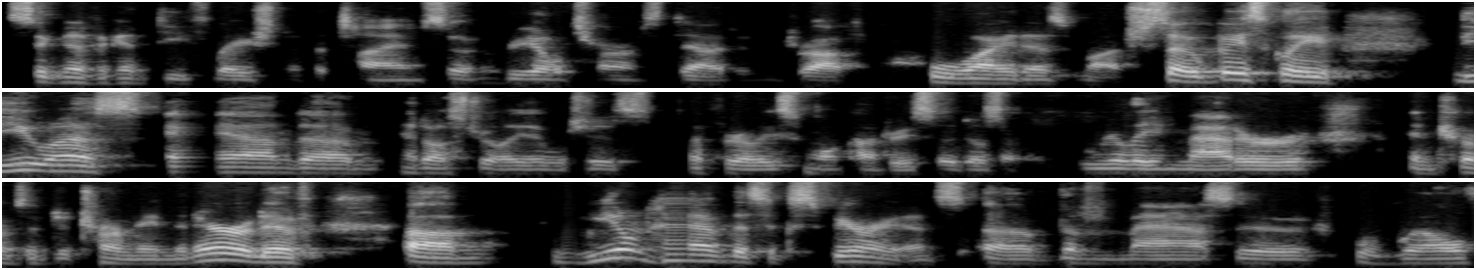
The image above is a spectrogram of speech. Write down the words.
significant deflation at the time. So, in real terms, Dow didn't drop quite as much. So, basically, the US and, um, and Australia, which is a fairly small country, so it doesn't really matter in terms of determining the narrative, um, we don't have this experience of the massive wealth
